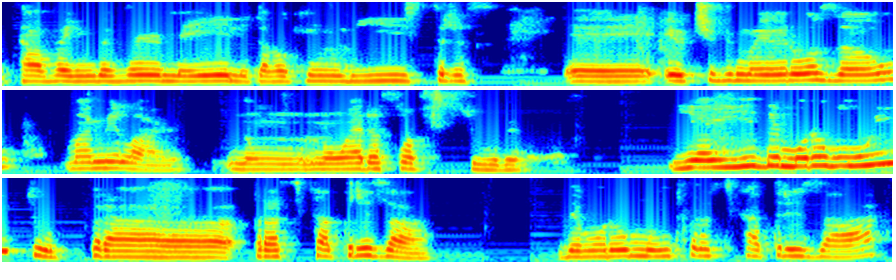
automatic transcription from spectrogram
estava ainda vermelho, estava com listras. É, eu tive uma erosão mamilar, não, não era só fissura. E aí demorou muito para cicatrizar. Demorou muito para cicatrizar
